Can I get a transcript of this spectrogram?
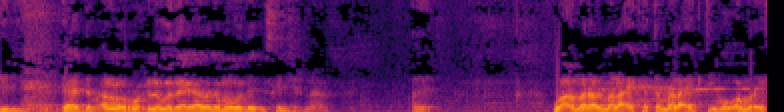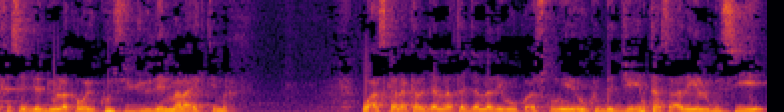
geliyay aadam allow ruux la wadaagaa lagama wadaag iska jirnaa. Wa amara almalaaikata malaaigtiibuu amray fasajaduu laka way kuu sujuudeen malaaigtii marka. Wa askanaka aljannata jannadiibuu ku askumiyey uu ku dejiyey. Intaas adiga lagu siiyey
